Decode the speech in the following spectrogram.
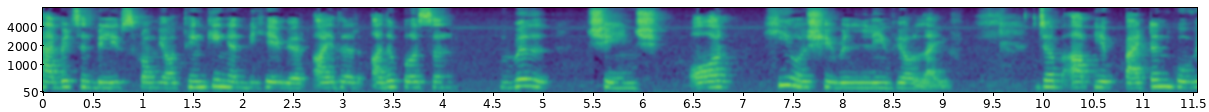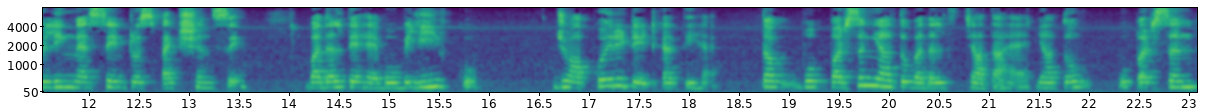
Habits and believes from your thinking and behaviour either other person will change और ही और she will leave your life जब आप ये पैटर्न को विलिंगनेस से इंट्रोस्पेक्शन से बदलते हैं, वो बिलीव को, जो आपको इरिटेट करती है तब वो पर्सन या तो बदल जाता है, या तो वो पर्सन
